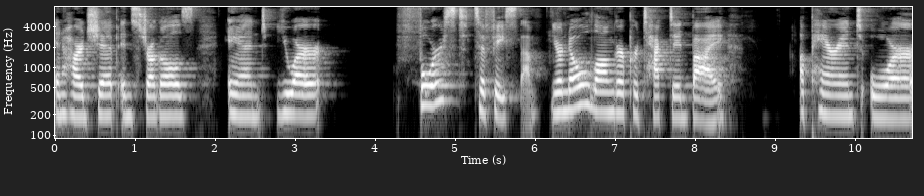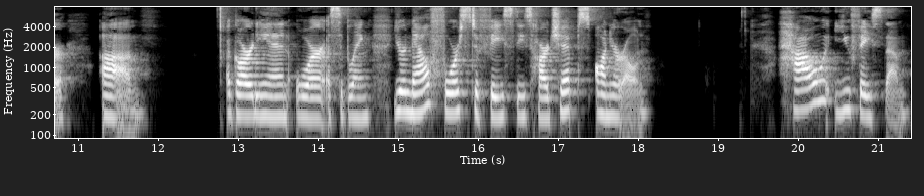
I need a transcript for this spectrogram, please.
and hardship and struggles, and you are forced to face them. You're no longer protected by a parent or um, a guardian or a sibling. You're now forced to face these hardships on your own. How you face them,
